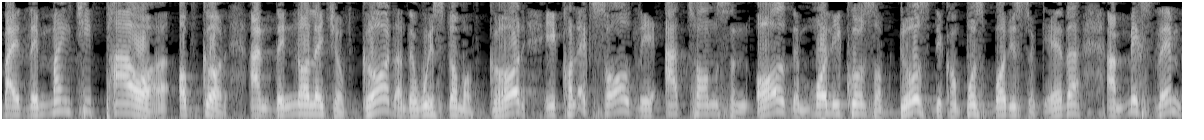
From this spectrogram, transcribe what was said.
by the mighty power of God and the knowledge of God and the wisdom of God. He collects all the atoms and all the molecules of those decomposed bodies together and makes them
